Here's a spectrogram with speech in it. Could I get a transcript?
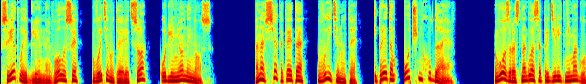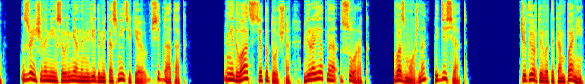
Светлые длинные волосы, вытянутое лицо, удлиненный нос. Она вся какая-то вытянутая и при этом очень худая. Возраст на глаз определить не могу. С женщинами и современными видами косметики всегда так. Не двадцать, это точно. Вероятно, сорок. Возможно, пятьдесят. Четвертый в этой компании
